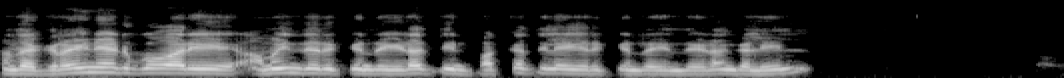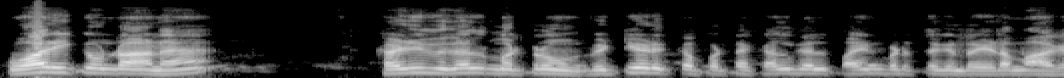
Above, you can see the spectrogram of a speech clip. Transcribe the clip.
அந்த கிரைனைட் குவாரி அமைந்திருக்கின்ற இடத்தின் பக்கத்திலே இருக்கின்ற இந்த இடங்களில் குவாரிக்கு உண்டான கழிவுகள் மற்றும் வெட்டியெடுக்கப்பட்ட கல்கள் பயன்படுத்துகின்ற இடமாக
